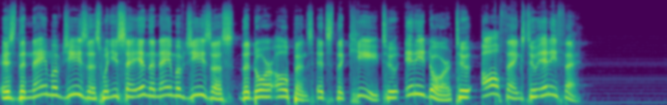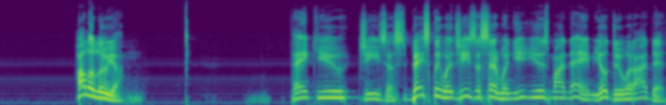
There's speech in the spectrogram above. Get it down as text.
is the name of Jesus. When you say, in the name of Jesus, the door opens. It's the key to any door, to all things, to anything. Hallelujah. Thank you, Jesus. Basically, what Jesus said when you use my name, you'll do what I did.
